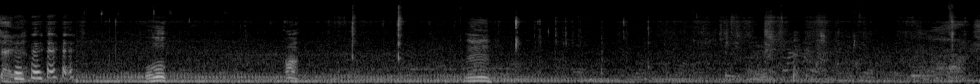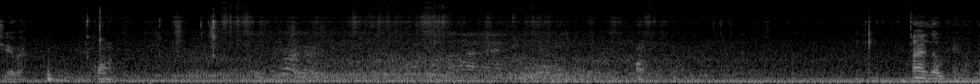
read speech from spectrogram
ကြိုက်တယ်။ဟုတ်။ဟော။อืมရှေ့ပါ။ကောင်းအဲ့တော့ခင်ဗျာပ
